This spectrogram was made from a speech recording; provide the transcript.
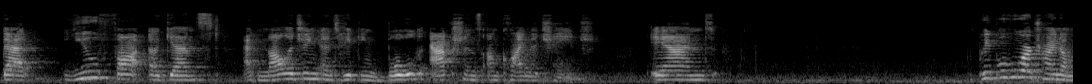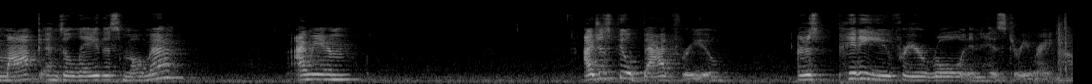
that you fought against acknowledging and taking bold actions on climate change. And people who are trying to mock and delay this moment, I mean, I just feel bad for you. I just pity you for your role in history right now.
